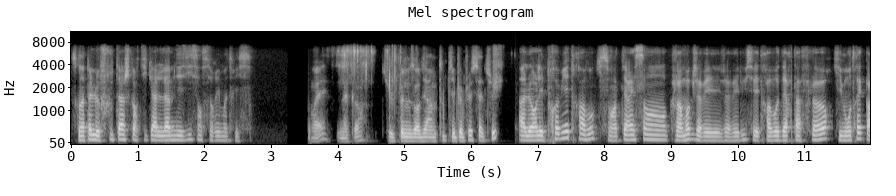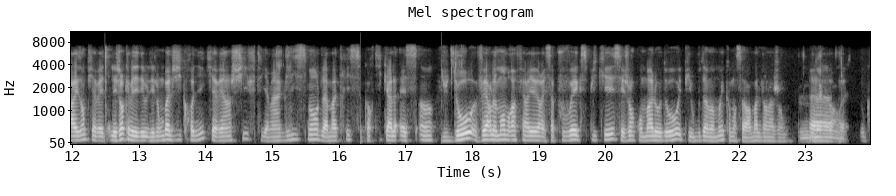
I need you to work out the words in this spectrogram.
ce qu'on appelle le floutage cortical, l'amnésie sensorimotrice. Ouais, d'accord. Tu peux nous en dire un tout petit peu plus là-dessus? Alors les premiers travaux qui sont intéressants, enfin moi que j'avais j'avais lu, c'est les travaux d'Erta Flore qui montraient que par exemple il y avait les gens qui avaient des, lombalgies chroniques, il y avait un shift, il y avait un glissement de la matrice corticale S1 du dos vers le membre inférieur et ça pouvait expliquer ces gens qui ont mal au dos et puis au bout d'un moment ils commencent à avoir mal dans la jambe. Euh, donc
